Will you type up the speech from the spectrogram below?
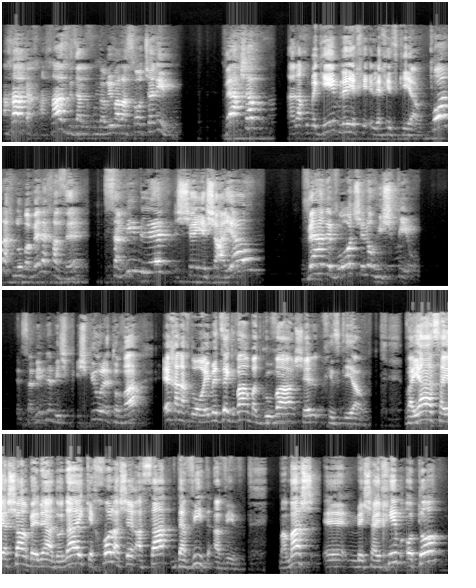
אחר כך אחז, וזה אנחנו מדברים על עשרות שנים. ועכשיו אנחנו מגיעים לחזקיהו. פה אנחנו במלך הזה שמים לב שישעיהו והנבואות שלו השפיעו. שמים לב, השפיעו לטובה. איך אנחנו רואים את זה? כבר בתגובה של חזקיהו. ויעש הישר בעיני אדוני ככל אשר עשה דוד אביו. ממש אה, משייכים אותו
